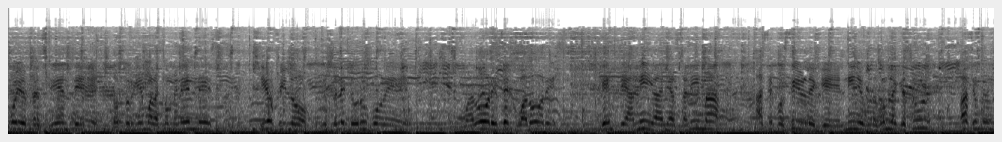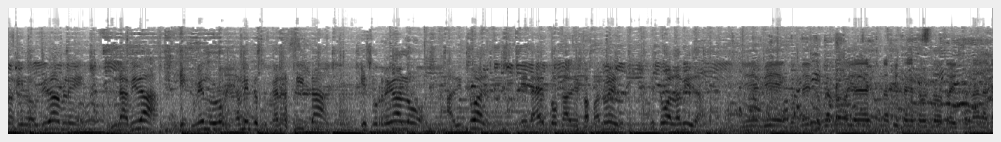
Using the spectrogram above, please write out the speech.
Apoyo del presidente doctor Guillermo Alacón Menéndez, Teófilo y un selecto grupo de jugadores, de jugadores, gente amiga de Alianza Lima, hace posible que el niño corazón azul pase una inolvidable Navidad, incluyendo lógicamente su canacita y su regalo habitual en la época de Papá Noel de toda la vida. Bien, bien, contento, pero no, ya es una fiesta que se ha vuelto tradicional acá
